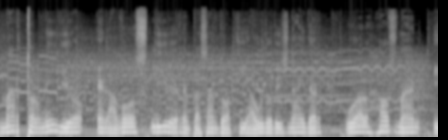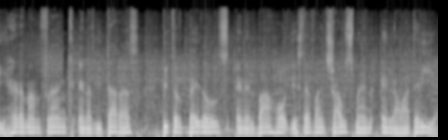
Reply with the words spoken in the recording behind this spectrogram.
Mark Tornillo en la voz líder reemplazando aquí a Udo D. Schneider, Walt Hoffman y Herman Frank en las guitarras, Peter Badels en el bajo y Stefan Straussman en la batería.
